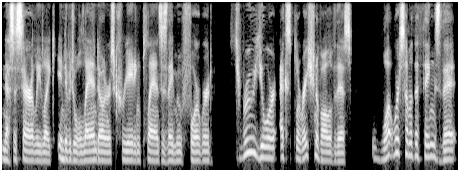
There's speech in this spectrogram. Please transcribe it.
necessarily like individual landowners creating plans as they move forward. Through your exploration of all of this, what were some of the things that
